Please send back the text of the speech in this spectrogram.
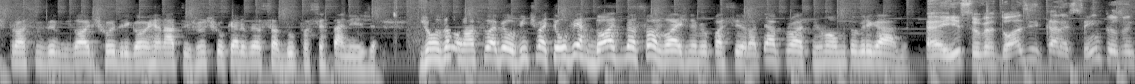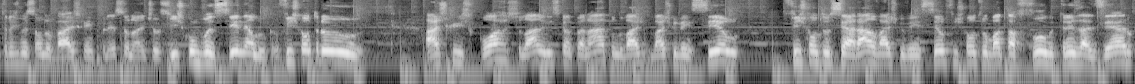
os próximos episódios, Rodrigão e Renato juntos, que eu quero ver essa dupla sertaneja. Joãozão, nosso web ouvinte vai ter overdose da sua voz, né, meu parceiro? Até a próxima, irmão. Muito obrigado. É isso, overdose, cara, sempre usou em transmissão do Vasco. É impressionante. Eu fiz com você, né, Luca? Eu fiz contra o. Acho que o esporte lá no início do campeonato, o Vasco, Vasco venceu. Fiz contra o Ceará, o Vasco venceu. Fiz contra o Botafogo, 3 a 0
